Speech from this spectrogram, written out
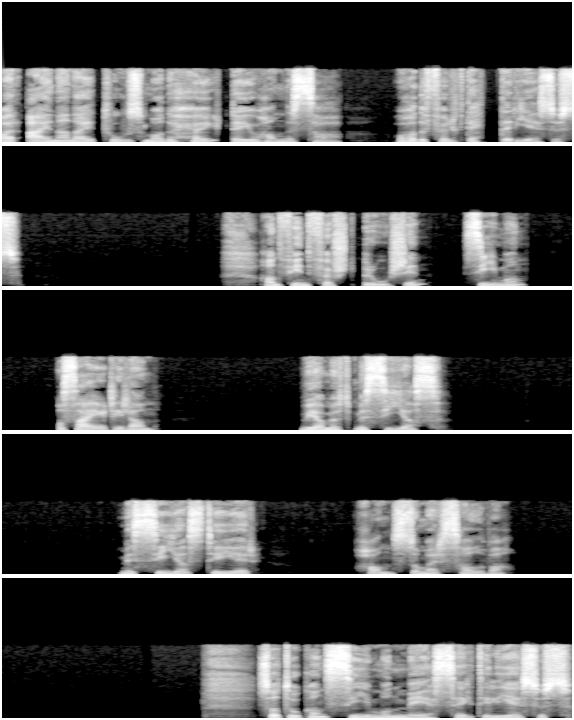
var en av de to som hadde hørt det Johannes sa og hadde fulgt etter Jesus. Han finner først bror sin, Simon, og sier til han, Vi har møtt Messias. Messias tyder Han som er salva. Så tok han Simon med seg til Jesus.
